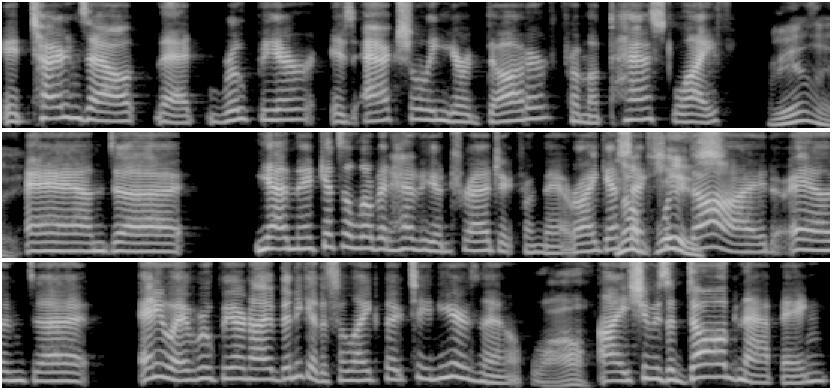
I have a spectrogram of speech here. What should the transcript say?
"It turns out that Root Beer is actually your daughter from a past life." Really? And uh, yeah, and it gets a little bit heavy and tragic from there. I guess No, that please. she died. And uh, anyway, Root Beer and I have been together for like 13 years now. Wow. I she was a dog napping.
